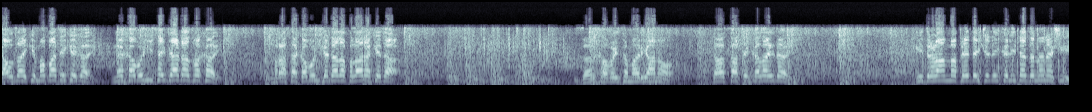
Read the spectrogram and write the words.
یو ځای کې مه پاتې کېږئ نه ښه ونیسئ بیا ډز وکړئ مرسته کوونکې ډله په لاره کې ده زر ښه وئ زمریانو دا ستاسې کلی دی ګیدړان مه پرېږدئ چې دې کلي ته دننه شي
